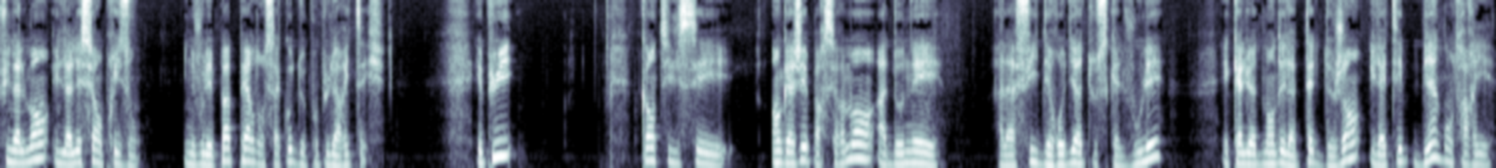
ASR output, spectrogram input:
Finalement, il l'a laissé en prison. Il ne voulait pas perdre sa cote de popularité. Et puis, quand il s'est engagé par serment à donner à la fille d'Hérodia tout ce qu'elle voulait, et qu'elle lui a demandé la tête de Jean, il a été bien contrarié,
